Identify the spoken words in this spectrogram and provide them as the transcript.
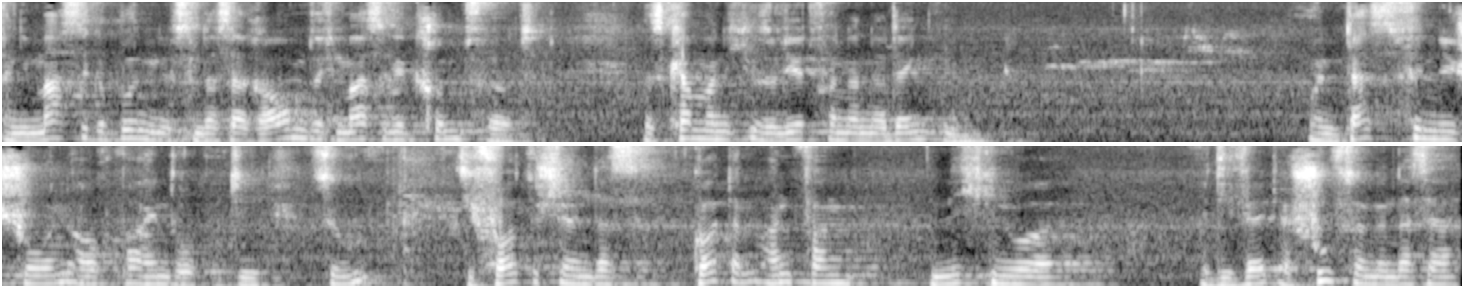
an die Masse gebunden ist und dass der Raum durch Masse gekrümmt wird. Das kann man nicht isoliert voneinander denken. Und das finde ich schon auch beeindruckend, die, zu, die vorzustellen, dass Gott am Anfang nicht nur die Welt erschuf, sondern dass er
